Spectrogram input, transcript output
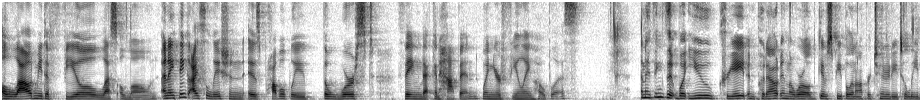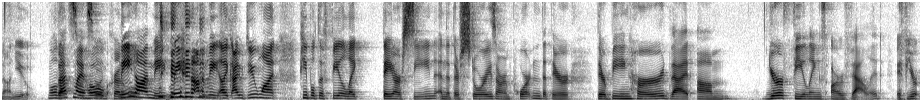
allowed me to feel less alone. And I think isolation is probably the worst thing that can happen when you're feeling hopeless. And I think that what you create and put out in the world gives people an opportunity to lean on you. Well, that's, that's my hope. So lean on me. lean on me. Like I do want people to feel like they are seen and that their stories are important, that they're they're being heard, that um, your feelings are valid If you're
